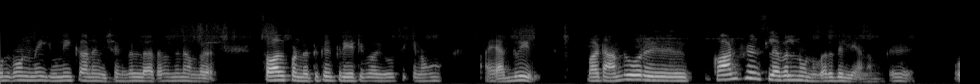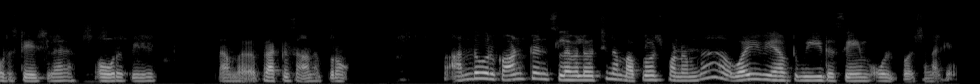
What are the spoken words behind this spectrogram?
ஒன்னொன்னு யூனிக்கான விஷயங்கள் அதை வந்து நம்ம சால்வ் பண்ணதுக்கு கிரியேட்டிவா யோசிக்கணும். ஐ அக்ரி பட் அந்த ஒரு கான்ஃபிடன்ஸ் லெவல்னு ஒன்று வருது இல்லையா நமக்கு? ஒரு ஸ்டேஜில் ஒவ்வொரு பீரியட் நம்ம ப்ராக்டிஸ் ஆனப்புறம். அந்த ஒரு கான்ஃபிடன்ஸ் லெவலை வச்சு நம்ம அப்ரோச் பண்ணோம்னா why we have to be the same old person again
